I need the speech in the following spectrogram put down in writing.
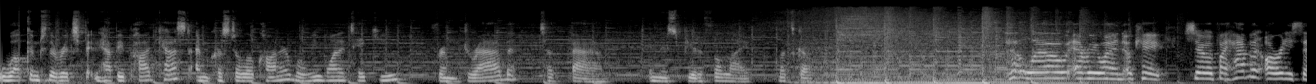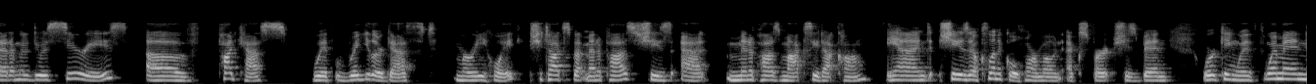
Welcome to the Rich, Fit, and Happy podcast. I'm Crystal O'Connor, where we want to take you from drab to fab in this beautiful life. Let's go. Hello, everyone. Okay, so if I haven't already said, I'm going to do a series of podcasts with regular guest Marie Hoag. She talks about menopause. She's at menopausemoxie.com and she is a clinical hormone expert. She's been working with women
